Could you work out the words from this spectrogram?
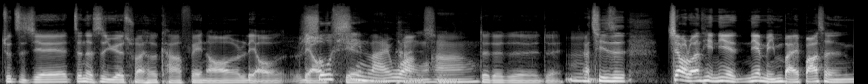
就直接真的是约出来喝咖啡，然后聊聊天、书信来往啊。对对对对对，嗯、那其实。交友软体你也你也明白，八成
